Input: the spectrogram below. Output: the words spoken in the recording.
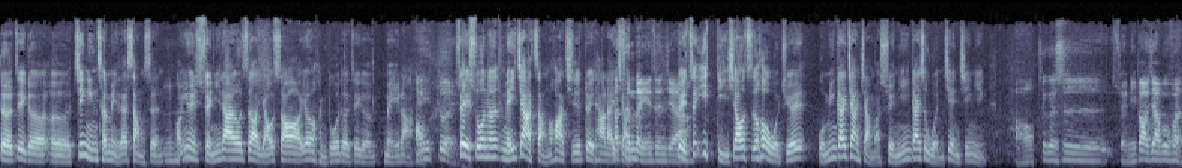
的这个呃经营成本也在上升，好，因为水泥大家都知道窑烧啊，要用很多的这个煤啦，哈，对。所以说呢，煤价涨的话，其实对他来讲，成本也增加。对，这一抵消之后，我觉得我们应该这样讲吧，水泥应该是稳健经营。好，这个是水泥报价部分。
